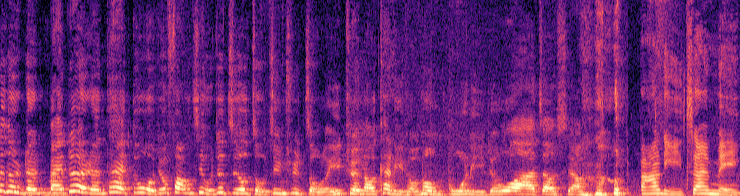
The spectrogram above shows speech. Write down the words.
那个人排队的人太多，我就放弃，我就只有走进去走了一圈，然后看里头那种玻璃，就哇照相。巴黎在每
